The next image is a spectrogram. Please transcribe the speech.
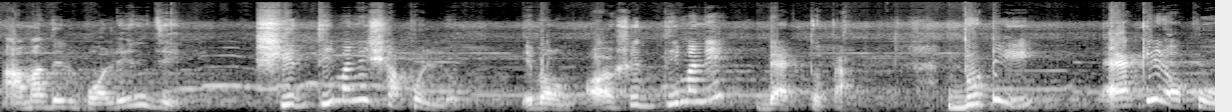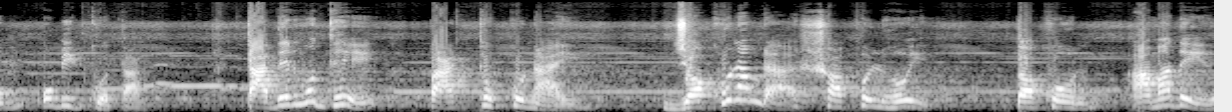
আমাদের বলেন যে সিদ্ধি মানে সাফল্য। এবং অসিদ্ধি মানে ব্যর্থতা। দুটি একই রকম অভিজ্ঞতা। তাদের মধ্যে পার্থক্য নাই। যখন আমরা সফল হই, তখন আমাদের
